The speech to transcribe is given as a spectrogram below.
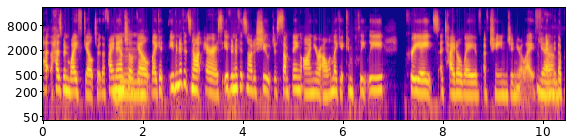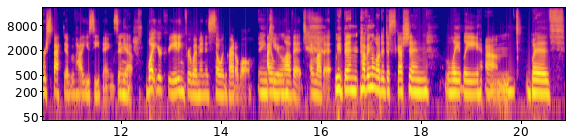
hu- husband wife guilt or the financial Mhm. guilt like it, even if it's not paris even if it's not a shoot just something on your own like it completely creates a tidal wave of change in your life Yeah. and the perspective of how you see things and Yeah. what you're creating for women is so incredible Thank i you. love it i love it We've been having a lot of discussion lately um, with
